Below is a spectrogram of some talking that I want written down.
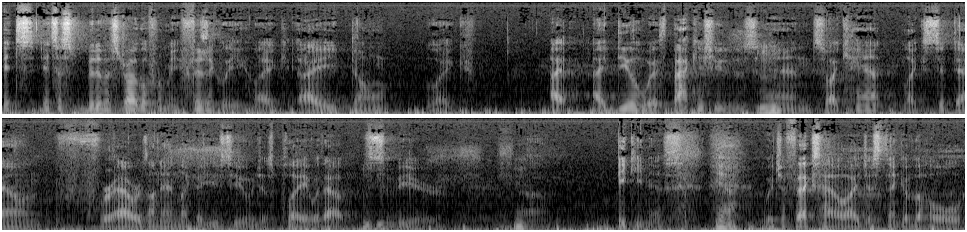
it's it's a bit of a struggle for me physically. Like I don't like I I deal with back issues, and so I can't like sit down for hours on end like I used to and just play without severe um, achiness. Yeah. Which affects how I just think of the whole.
